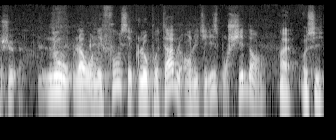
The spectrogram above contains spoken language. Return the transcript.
je- nous, là où on est fou, c'est que l'eau potable, on l'utilise pour chier dedans. Ouais, aussi.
